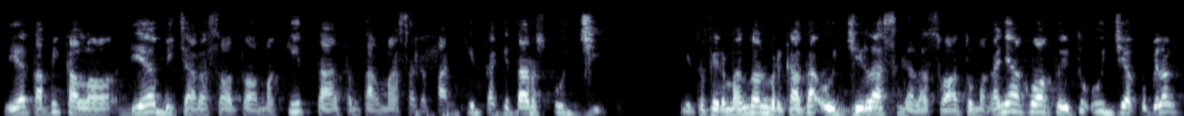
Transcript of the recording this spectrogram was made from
ya tapi kalau dia bicara sesuatu sama kita tentang masa depan kita, kita harus uji Gitu firman Tuhan berkata ujilah segala sesuatu. Makanya aku waktu itu uji aku bilang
